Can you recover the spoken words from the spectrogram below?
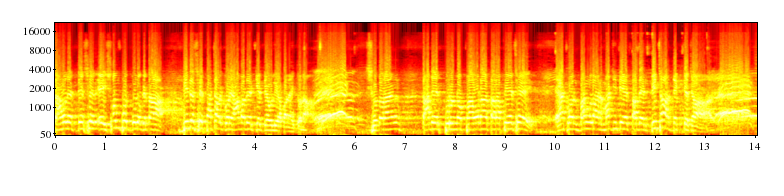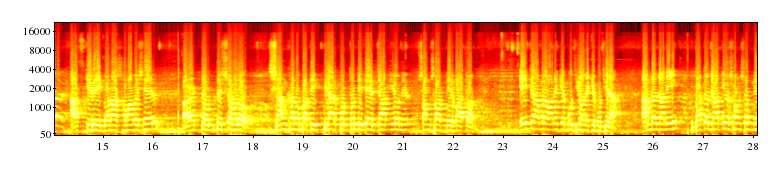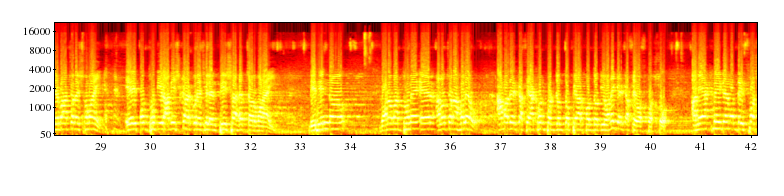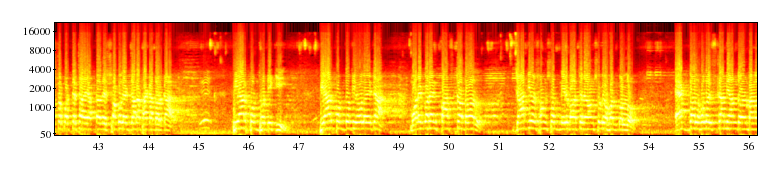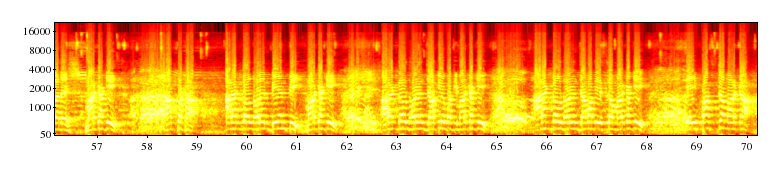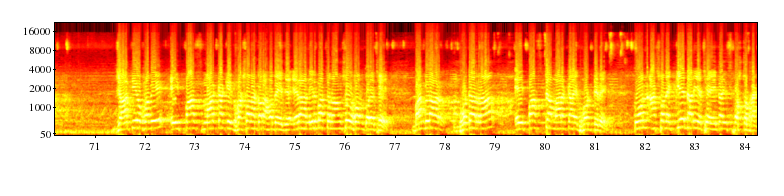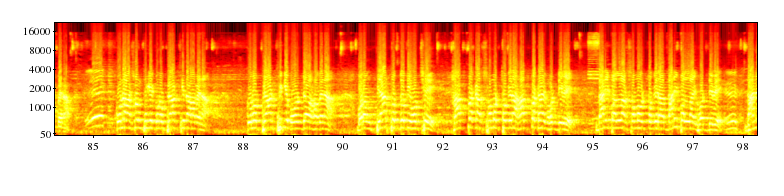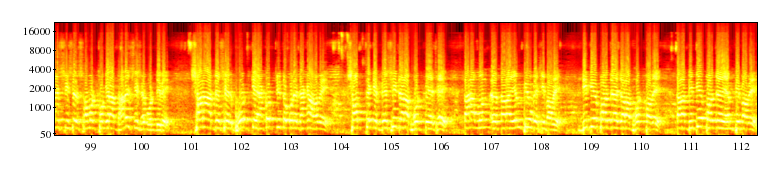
তাহলে দেশের এই সম্পদগুলোকে তারা বিদেশে পাচার করে আমাদেরকে দেউলিয়া বানাইতো না। সুতরাং তাদের পূর্ণ পাওনা তারা পেয়েছে। এখন বাংলার মাটিতে তাদের বিচার দেখতে চায়। আজকের এই গণ সমাবেশের আর একটা উদ্দেশ্য হলো সাংখ্যানুপাতিক পেয়ার পদ্ধতিতে জাতীয় সংসদ নির্বাচন। এইটা আমরা অনেকে বুঝি অনেকে বুঝি না। আমরা জানি, গত জাতীয় সংসদ নির্বাচনের সময় এই পদ্ধতির আবিষ্কার করেছিলেন পীর সাহেব চরমনাই। বিভিন্ন গণমাধ্যমে এর আলোচনা হলেও আমাদের কাছে এখন পর্যন্ত পেয়ার পদ্ধতি অনেকের কাছে অস্পষ্ট। আমি এক মিনিটের মধ্যে স্পষ্ট করতে চাই, আপনাদের সকলের জানা থাকা দরকার। পেয়ার পদ্ধতি কি? পেয়ার পদ্ধতি হলো এটা। মনে করেন পাঁচটা দল জাতীয় সংসদ নির্বাচনে অংশগ্রহণ করল। এক দল হলো ইসলামী আন্দোলন বাংলাদেশ, মার্কা কি? হাত পাখা। আর এক দল ধরেন বিএনপি, মার্কা কি? আর এক দল ধরেন জাতীয় পার্টি, মার্কা কি? আর এক দল ধরেন জামাতে ইসলাম, মার্কা কি? এই পাঁচটা মার্কা। জাতীয়ভাবে এই পাঁচ মার্কাকে ঘোষণা করা হবে যে এরা নির্বাচনে অংশগ্রহণ করেছে। বাংলার ভোটাররা এই পাঁচটা মার্কায় ভোট দেবে। কোন আসনে কে দাঁড়িয়েছে এটা স্পষ্ট থাকবে না। কোন আসন থেকে কোনো প্রার্থী দাঁড়াবে না। কোন প্রার্থীকে ভোট দেওয়া হবে না। বরং পেয়ার পদ্ধতি হচ্ছে, হাত পাকার সমর্থকেরা হাত পাখায় ভোট দিবে দাঁড়িপাল্লার সমর্থকেরা দাঁড়িপাল্লায় ভোট দেবে, ধানের শীষের সমর্থকেরা ধানের শীষে ভোট দিবে। সারা দেশের ভোটকে একত্রিত করে দেখা হবে সব থেকে বেশি যারা ভোট পেয়েছে, তারা তারা এমপিও বেশি পাবে। দ্বিতীয় পর্যায়ে যারা ভোট পাবে, তারা দ্বিতীয় পর্যায়ে এমপি পাবে।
